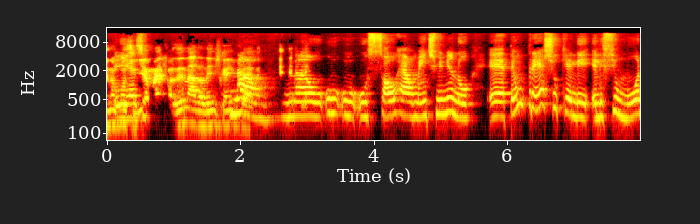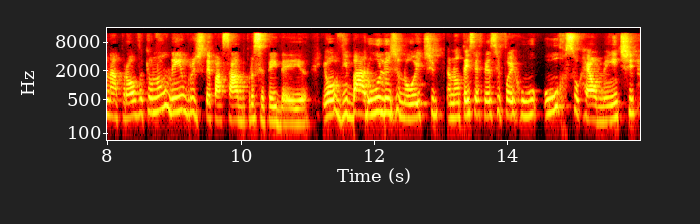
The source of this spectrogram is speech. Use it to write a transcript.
Eu não conseguia gente... mais fazer nada além de ficar em não, pé. Não, o, o o sol realmente me minou. É, tem um trecho que ele, ele filmou na prova que eu não lembro de ter passado, para você ter ideia. Eu ouvi barulho de noite, eu não tenho certeza se foi urso realmente,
